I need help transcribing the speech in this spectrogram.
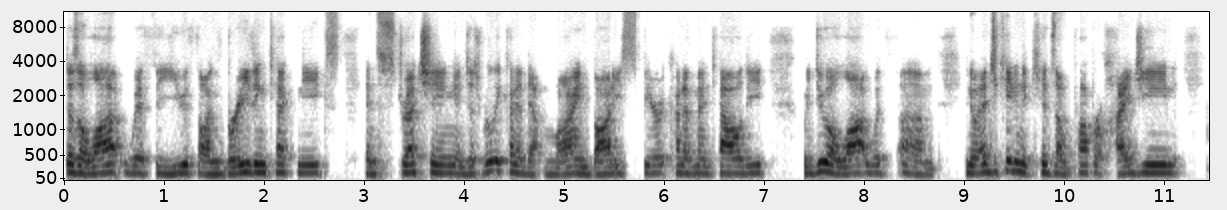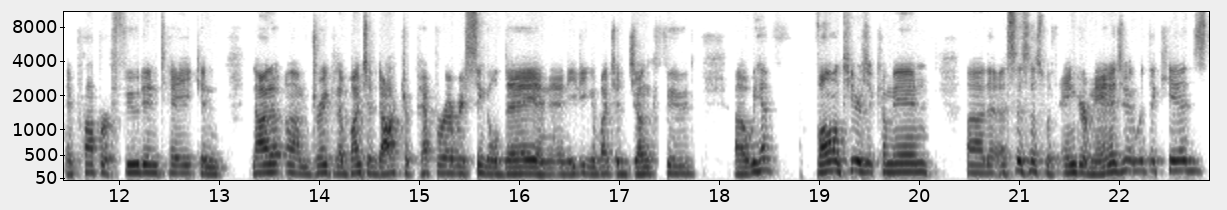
does a lot with the youth on breathing techniques and stretching and just really kind of that mind, body, spirit kind of mentality. We do a lot with, um, you know, educating the kids on proper hygiene and proper food intake and not um, drinking a bunch of Dr. Pepper every single day and, and eating a bunch of junk food. Uh, we have volunteers that come in uh, that assist us with anger management with the kids.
